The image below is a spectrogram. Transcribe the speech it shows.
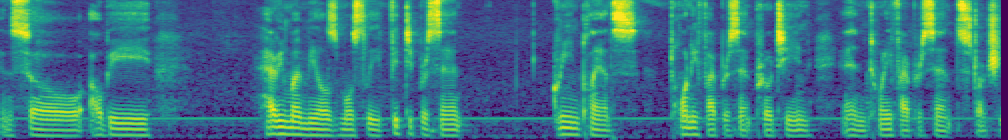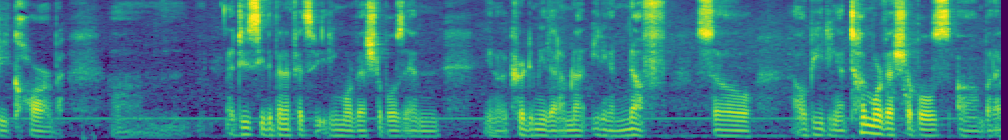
And so I'll be having my meals mostly 50% green plants, 25% protein, and 25% starchy carb. Um, I do see the benefits of eating more vegetables, and you know, it occurred to me that I'm not eating enough. So I'll be eating a ton more vegetables, um, but I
